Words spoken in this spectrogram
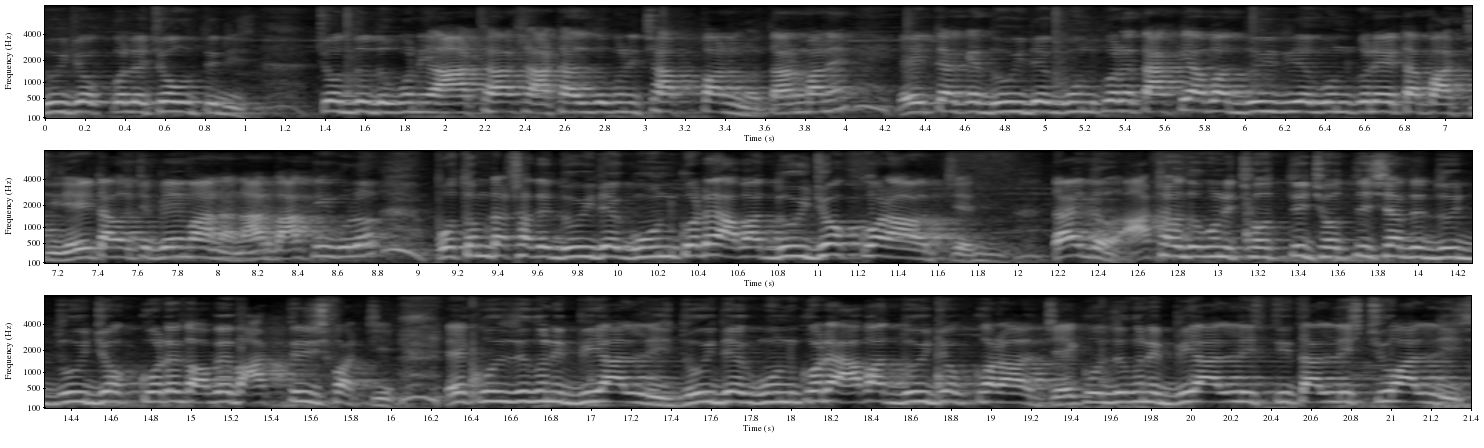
দুই যোগ করলে চৌত্রিশ, চোদ্দ দুগুনি আঠাশ আঠাশ দুগুনি ছাপ্পান্ন। তার মানে এইটাকে দুই দিয়ে গুণ করে তাকে আবার দুই দিয়ে গুণ করে এটা পাচ্ছি এইটা হচ্ছে বেমানান। আর বাকিগুলো প্রথমটার সাথে দুই দিয়ে গুণ করে আবার দুই যোগ করা হচ্ছে। তাই তো? আঠারো দুগুনি ছত্রিশ ছত্রিশ সাথে দুই দুই যোগ করে তবে আটত্রিশ পাচ্ছি। একুশ দুগুনি বিয়াল্লিশ, দুই দিয়ে গুণ করে আবার দুই যোগ করা হচ্ছে। একুশ দুগুনি বিয়াল্লিশ, তেতাল্লিশ, চুয়াল্লিশ।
